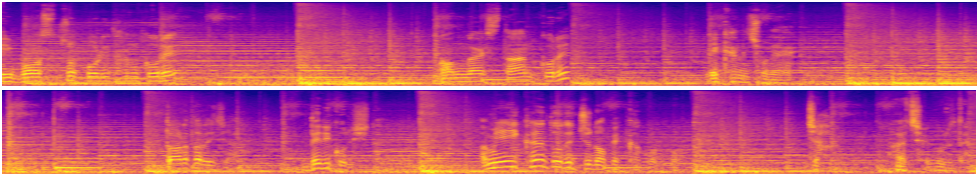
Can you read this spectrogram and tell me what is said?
এই বস্ত্র পরিধান করে গঙ্গায় স্নান করে এখানে চলে আয়। তাড়াতাড়ি যা দেরি করিস না। আমি এইখানে তোদের জন্য অপেক্ষা করব। যা। আচ্ছা গুরুদেব।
